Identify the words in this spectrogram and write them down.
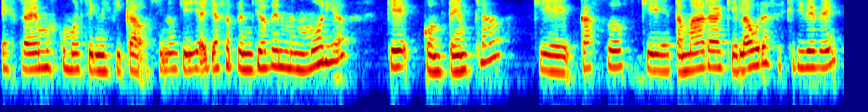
extraemos como el significado, sino que ella ya se aprendió de memoria que contempla que casos, que Tamara, que Laura se escribe de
